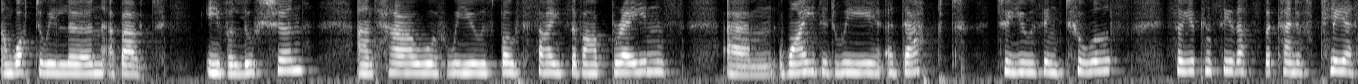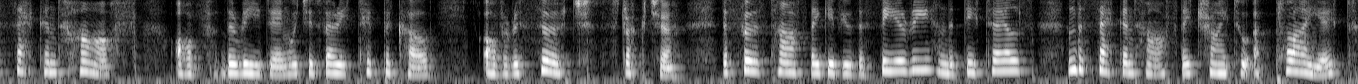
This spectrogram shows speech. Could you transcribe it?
And what do we learn about evolution? And how we use both sides of our brains. Um, why did we adapt to using tools? So you can see that's the kind of clear second half of the reading, which is very typical of a research structure. The first half they give you the theory and the details, and the second half they try to apply it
